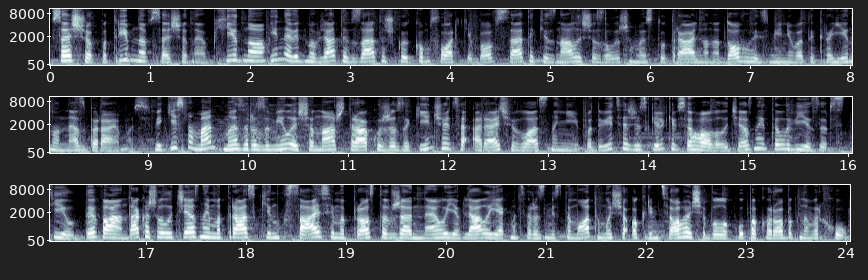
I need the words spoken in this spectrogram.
все, що потрібно, все, що необхідно, і не відмовляти в затишку і комфорті, бо все-таки знали, що залишимось тут реально надовго і змінювати країну не збираємось. В якийсь момент ми зрозуміли, що наш трак уже закінчується, а речі власне ні. Подивіться, що скільки всього величезний телевізор, стіл, диван, також величезний матрас King Size, і ми просто вже не уявляли, як ми це розмістимо, тому що окрім цього ще було купа коробок наверху.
